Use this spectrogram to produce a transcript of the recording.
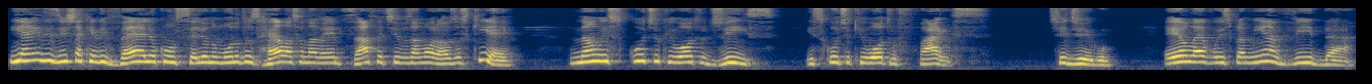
E ainda existe aquele velho conselho no mundo dos relacionamentos afetivos amorosos que é: não escute o que o outro diz, escute o que o outro faz. Te digo, eu levo isso para minha vida.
